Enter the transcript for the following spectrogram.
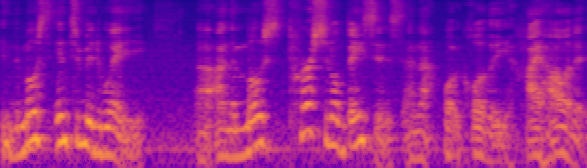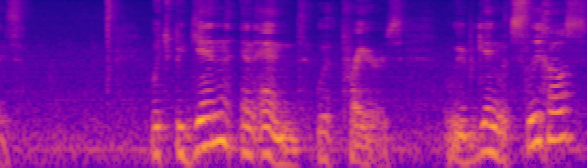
in the most intimate way, uh, on the most personal basis, on the, what we call the high holidays, which begin and end with prayers. We begin with slichos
